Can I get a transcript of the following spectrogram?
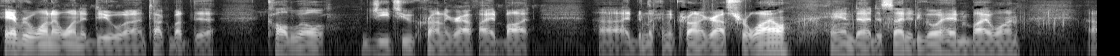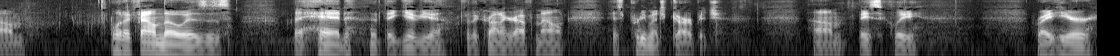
Hey everyone, I wanted to uh, talk about the Caldwell G2 chronograph I had bought. Uh, I'd been looking at chronographs for a while and uh, decided to go ahead and buy one. Um, what I found though is, is the head that they give you for the chronograph mount is pretty much garbage. Um, basically, right here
